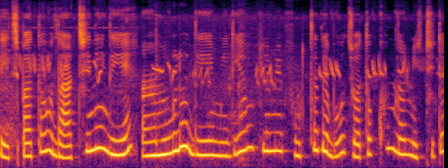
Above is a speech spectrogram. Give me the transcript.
তেজপাতা ও দারচিনি দিয়ে আমগুলো দিয়ে মিডিয়াম ফ্লেমে ফুটতে দেবো যতক্ষণ না মিষ্টিটা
